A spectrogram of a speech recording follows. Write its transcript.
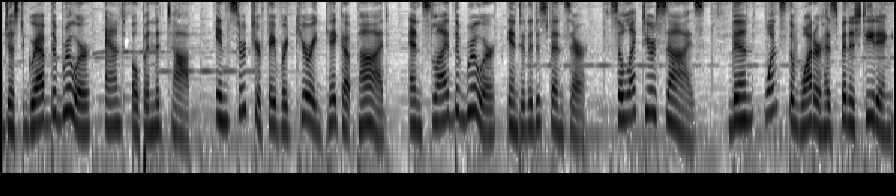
Just grab the brewer and open the top. Insert your favorite Keurig K-Cup pod and slide the brewer into the dispenser. Select your size. Then, once the water has finished heating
